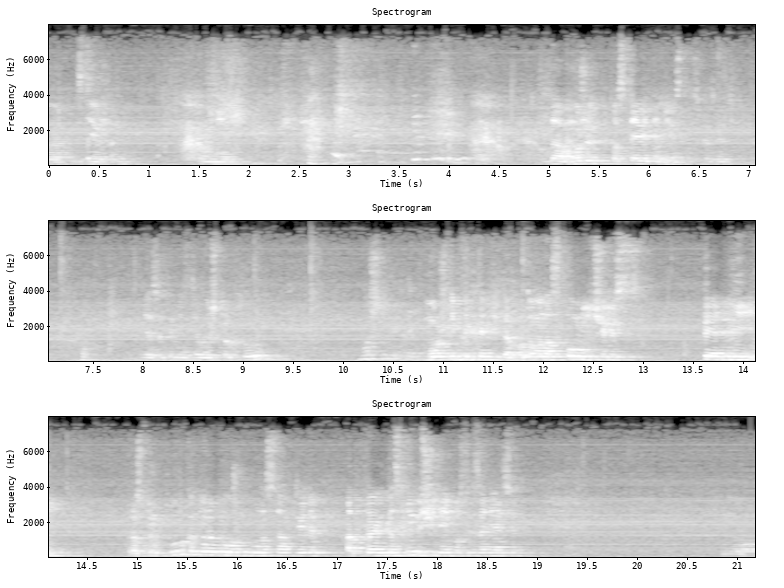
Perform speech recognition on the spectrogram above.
а, сдержанный, ко мне. Да, может поставить на место, сказать. Если ты не сделаешь структуру, Можешь не приходить. можешь не приходить, да. Потом она вспомнит через пять дней про структуру, которую должен был на самом деле отправить на следующий день после занятия. Ну,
